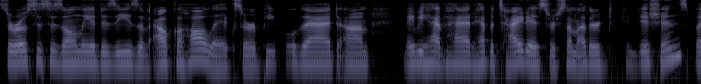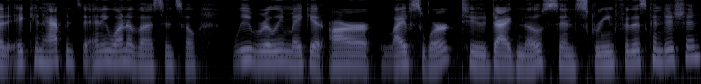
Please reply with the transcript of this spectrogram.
cirrhosis is only a disease of alcoholics or people that um, maybe have had hepatitis or some other conditions, but it can happen to any one of us. And so we really make it our life's work to diagnose and screen for this condition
